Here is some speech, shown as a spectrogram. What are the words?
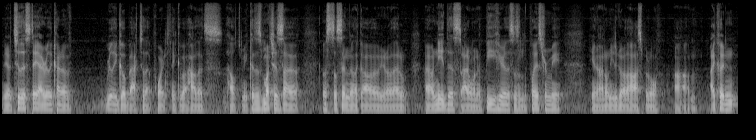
you know, to this day, I really kind of really go back to that point and think about how that's helped me. Because as much as I was still sitting there like, oh, you know, I don't, I don't need this. I don't want to be here. This isn't the place for me. You know, I don't need to go to the hospital. Um, I couldn't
